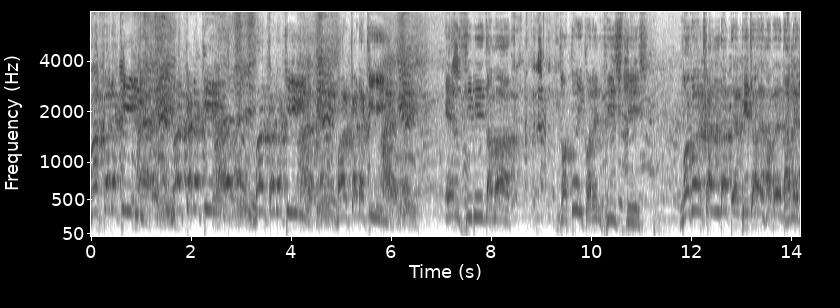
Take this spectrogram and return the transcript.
মার্কাটা কি মার্কাটা কি মার্কাটা কি মার্কাটা কি এনসিবি জামাত, যতই করেন ফিস ফিস। নগর কান্দাতে বিজয় হবে ধানের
